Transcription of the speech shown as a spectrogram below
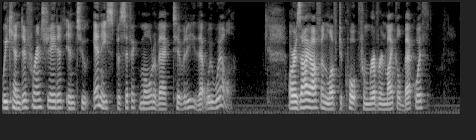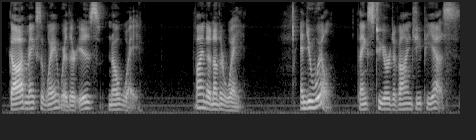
we can differentiate it into any specific mode of activity that we will. Or, as I often love to quote from Reverend Michael Beckwith, God makes a way where there is no way. Find another way. And you will, thanks to your divine GPS.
